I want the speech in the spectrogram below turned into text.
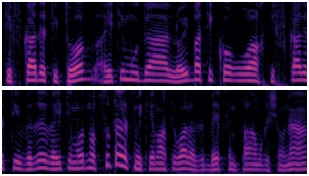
תפקדתי טוב, הייתי מודע, לא איבדתי קור רוח, תפקדתי וזה, והייתי מאוד מבסוט על עצמי, כי אמרתי, וואלה, זה בעצם פעם ראשונה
